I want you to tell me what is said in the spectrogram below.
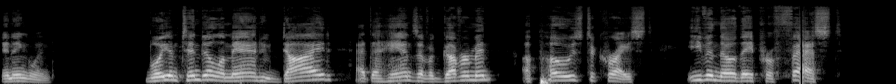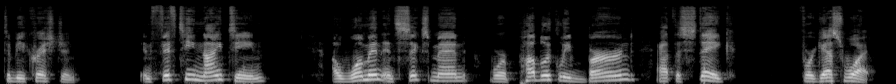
in England. William Tyndale, a man who died at the hands of a government opposed to Christ, even though they professed to be Christian. In 1519, a woman and six men were publicly burned at the stake for guess what?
